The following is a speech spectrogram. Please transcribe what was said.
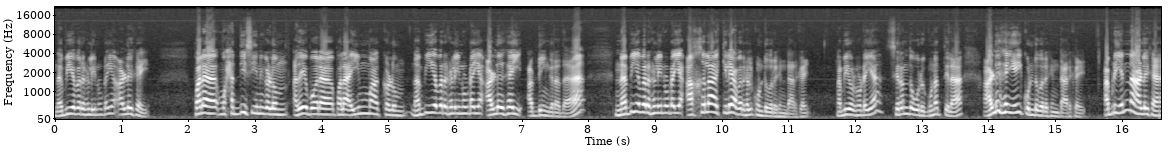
நபி அவர்களினுடைய அழுகை. பல முஹத்தீசீன்களும் அதே போல பல ஐம்மாக்களும் நபியவர்களினுடைய அழுகை அப்படிங்கிறத நபியவர்களினுடைய அஹ்லாக்கிலே அவர்கள் கொண்டு வருகின்றார்கள். நபியவர்களுடைய சிறந்த ஒரு குணத்தில் அழுகையை கொண்டு வருகின்றார்கள். அப்படி என்ன அழுக?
